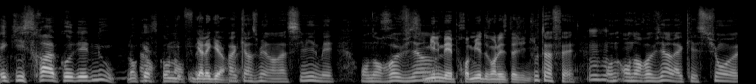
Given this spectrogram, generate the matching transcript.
et qui sera à côté de nous. Donc qu'est-ce qu'on en fait? Gallagher. Pas 15 000, on en a 6 000, mais on en revient. 6 000, mais premier devant les États-Unis. Tout à fait. On, on, en revient à la question euh,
